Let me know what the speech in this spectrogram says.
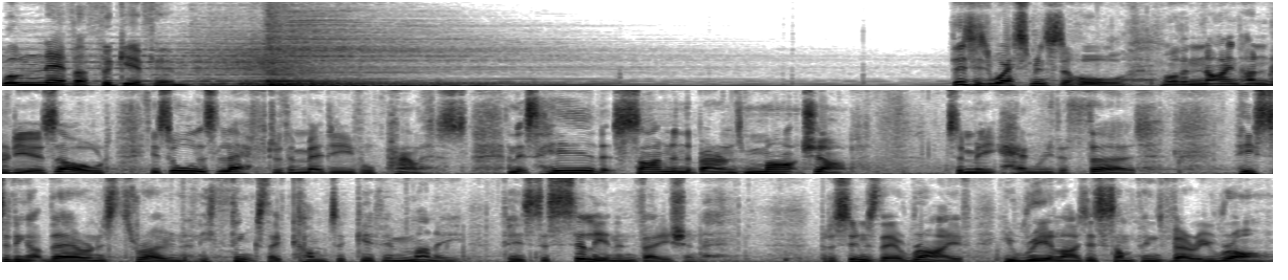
will never forgive him. This is Westminster Hall, more than 900 years old. It's all that's left of the medieval palace. And it's here that Simon and the barons march up to meet Henry III. He's sitting up there on his throne and he thinks they've come to give him money for his Sicilian invasion. But as soon as they arrive, he realises something's very wrong.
